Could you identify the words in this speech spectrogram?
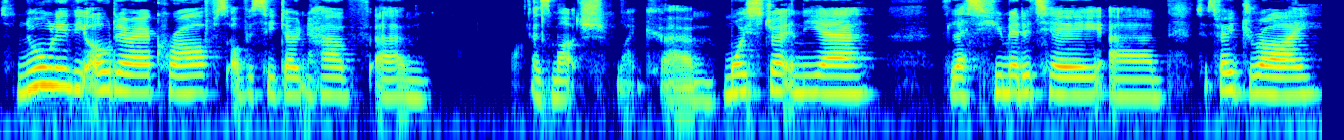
So normally the older aircrafts obviously don't have um, as much like um, moisture in the air, less humidity, um, so it's very dry.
